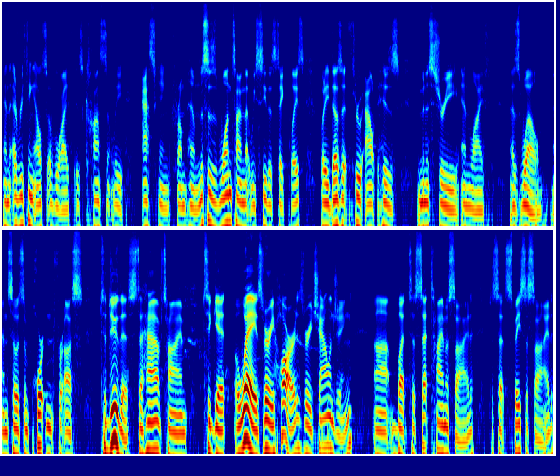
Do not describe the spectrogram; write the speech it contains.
and everything else of life is constantly asking from him. This is one time that we see this take place, but he does it throughout his ministry and life as well. And so it's important for us to do this, to have time to get away. It's very hard, it's very challenging uh, but to set time aside, to set space aside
